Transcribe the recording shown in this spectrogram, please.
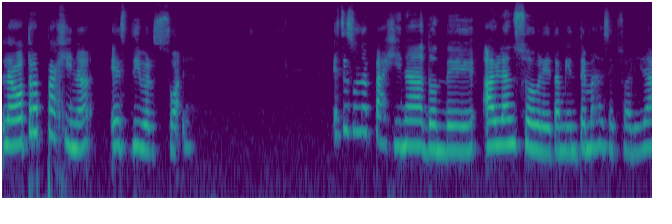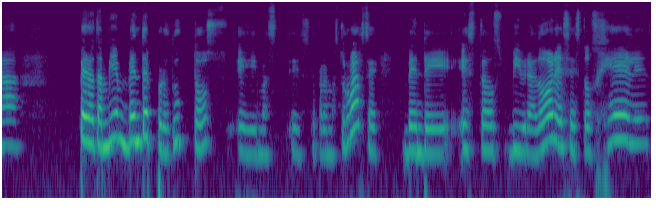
La otra página es Diversual. Esta es una página donde hablan sobre también temas de sexualidad, pero también vende productos eh, este, para masturbarse. Vende estos vibradores, estos geles.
